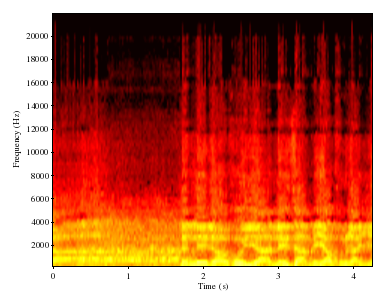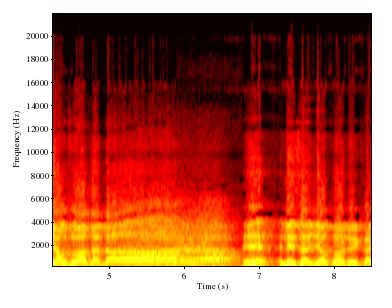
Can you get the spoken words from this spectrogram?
လားတနေ့တော့ဘုန်းကြီးကအနိစ္စမရောက်ဘူးလားရောက်သွားသလား ဟင်အနိစ္စရောက်သွားတဲ့အခါ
